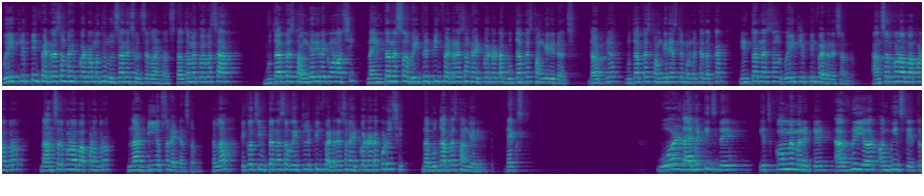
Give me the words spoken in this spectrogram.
weightlifting federation headquarter Lausanne Switzerland अछि ताल तमे कहबा सर बुदापेस्ट हंगेरी कोन अछि ना इंटरनेशनल वेट लिफ्टिंग फेडरेशन हेडक्वार्टर टा बुदापेस्ट हंगेरी अछि डाउट क्लियर बुदापेस्ट हंगेरी असले मन रखा दरकार इंटरनेशनल वेट लिफ्टिंग फेडरेशन रो आंसर कोन अब आपनकर ना आंसर कोन अब आपनकर ना डी ऑप्शन राइट आंसर हला ठीक अछि इंटरनेशनल वेट लिफ्टिंग फेडरेशन हेडक्वार्टर टा अछि ना Budapest is commemorated every year on which day तो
